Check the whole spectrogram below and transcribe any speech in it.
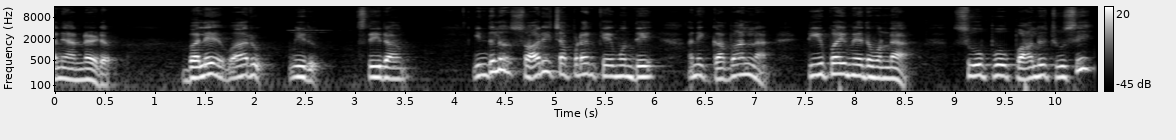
అని అన్నాడు. భలే వారు మీరు శ్రీరామ్. ఇందులో సారీ చెప్పడానికి ఏముంది అని గబాల్న టీపై మీద ఉన్న సూపు పాలు చూసి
